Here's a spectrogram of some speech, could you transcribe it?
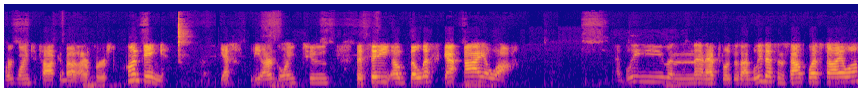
We're going to talk about our first hunting. Yes, we are going to the city of Villisca, Iowa. I believe, and I have to look this. I believe that's in southwest Iowa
